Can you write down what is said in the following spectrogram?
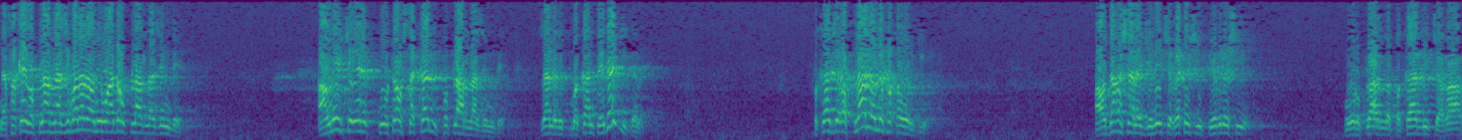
نفقه په پلار لازم نه ده او نه واده په پلار لازم دی او نه چې کوټه او سکن په پلار لازم دی ځان له مکان پیدا کی کنه په کار چې پلار نه نفقه ورګي او دغه شان جنې چې غټه شي پیغله شي مور پلار له پکار دي چې هغه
